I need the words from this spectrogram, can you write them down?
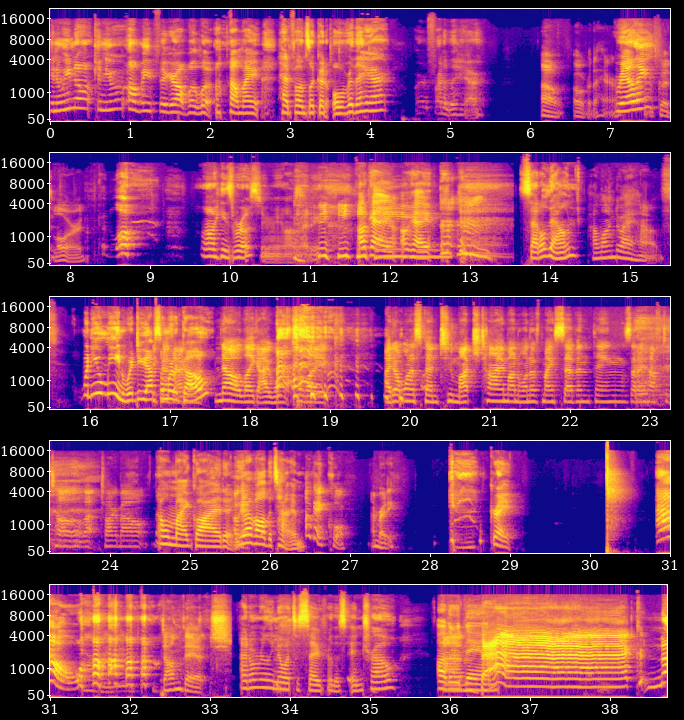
Can we know? Can you help me figure out what look how my headphones look good over the hair or in front of the hair? Oh, over the hair. Really? Good lord. Good lord. Oh, he's roasting me already. okay, okay. Settle down. How long do I have? What do you mean? Where do you have somewhere to I go? want- no, like I want to like. I don't want to spend too much time on one of my seven things that I have to tell that talk about. Oh my god, Okay. you have all the time. Okay, cool. I'm ready. Great. Ow! Dumb bitch. I don't really know what to say for this intro, other I'm than back. no,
